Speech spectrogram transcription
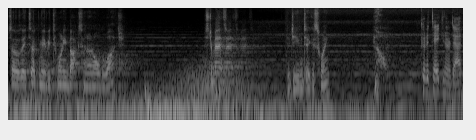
So they took maybe 20 bucks and an old watch? Mr. Mansell, did you even take a swing? No. Could have taken her, Dad.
